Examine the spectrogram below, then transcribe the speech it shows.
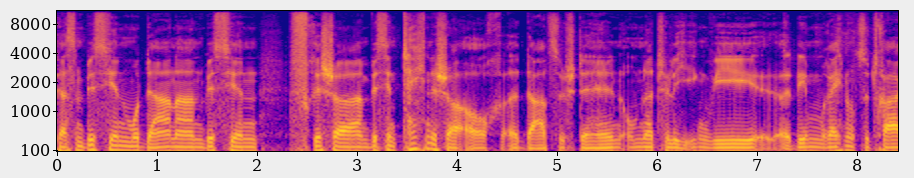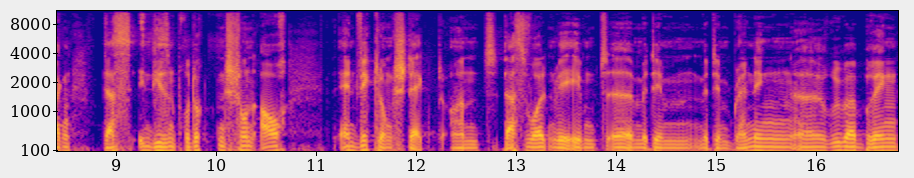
das ein bisschen moderner, ein bisschen frischer, ein bisschen technischer auch äh, darzustellen, um natürlich irgendwie äh, dem Rechnung zu tragen, dass in diesen Produkten schon auch Entwicklung steckt. Und das wollten wir eben äh, mit, dem, mit dem Branding äh, rüberbringen.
